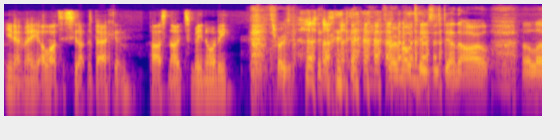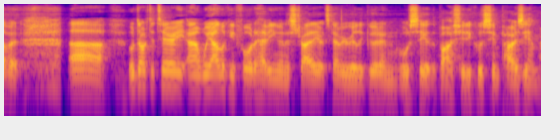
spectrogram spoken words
you know me. I like to sit at the back and pass notes and be naughty. throw throw Maltesers down the aisle. I love it. Uh, well, Dr. Terry, uh, we are looking forward to having you in Australia. It's going to be really good, and we'll see you at the Bioceutical Symposium.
